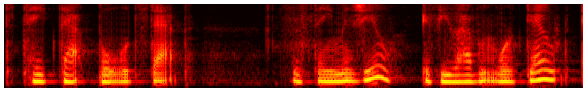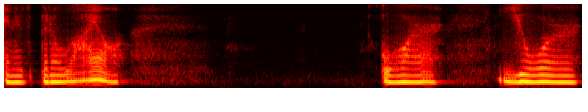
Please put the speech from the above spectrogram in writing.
to take that bold step. It's the same as you. If you haven't worked out and it's been a while, or you're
